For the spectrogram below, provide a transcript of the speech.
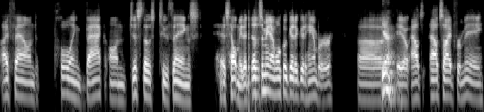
I found pulling back on just those two things has helped me. That doesn't mean I won't go get a good hamburger. Uh, yeah. You know, out, outside for me,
